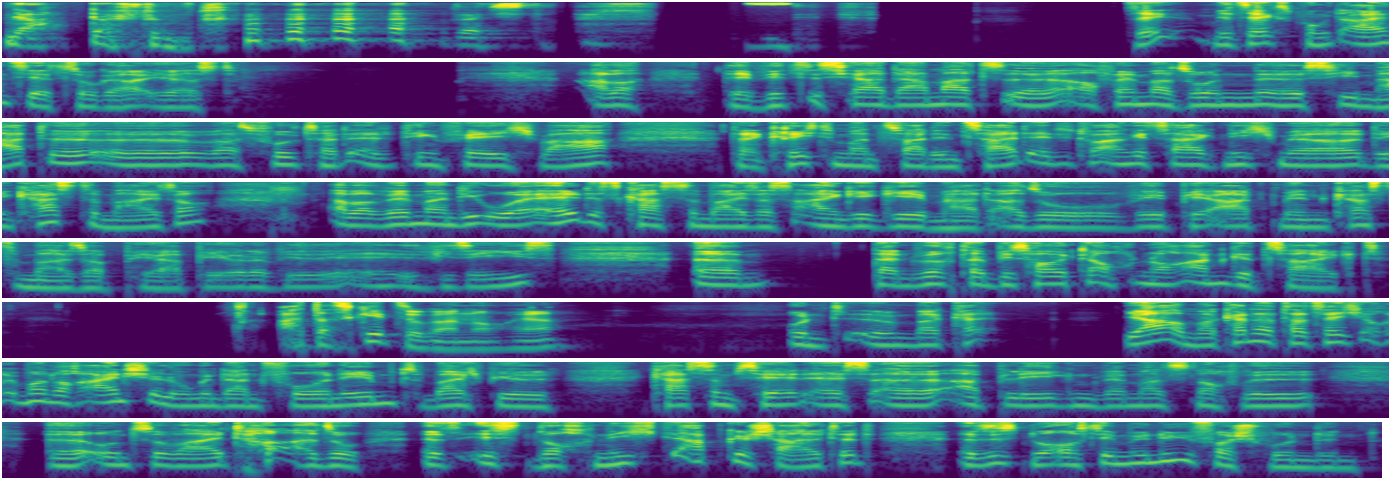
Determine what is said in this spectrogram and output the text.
Ja, das stimmt. Recht. Se mit 6.1 jetzt sogar erst. Aber der Witz ist ja damals, äh, auch wenn man so ein äh, Theme hatte, äh, was Full-Zeit-Editing fähig war, dann kriegte man zwar den Zeiteditor angezeigt, nicht mehr den Customizer, aber wenn man die URL des Customizers eingegeben hat, also wp-admin Customizer PHP oder wie, äh, wie sie hieß, ähm, dann wird er bis heute auch noch angezeigt. Ach, das geht sogar noch, ja. Und äh, man kann, ja, und man kann da tatsächlich auch immer noch Einstellungen dann vornehmen, zum Beispiel Custom CNS äh, ablegen, wenn man es noch will äh, und so weiter. Also es ist noch nicht abgeschaltet, es ist nur aus dem Menü verschwunden.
